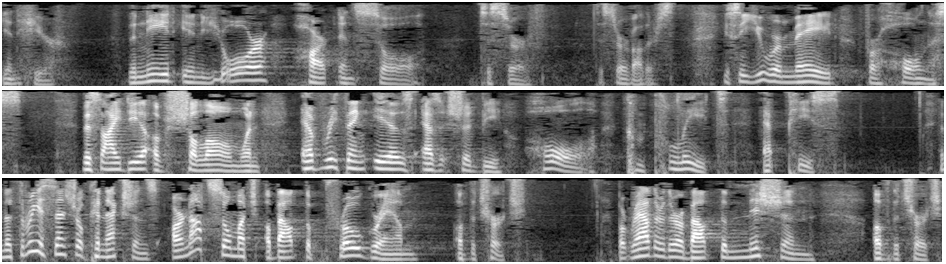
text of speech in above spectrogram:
in here. The need in your heart and soul to serve, to serve others. You see, you were made for wholeness. This idea of shalom, when everything is as it should be whole, complete, at peace. And the three essential connections are not so much about the program of the church, but rather they're about the mission of the church.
